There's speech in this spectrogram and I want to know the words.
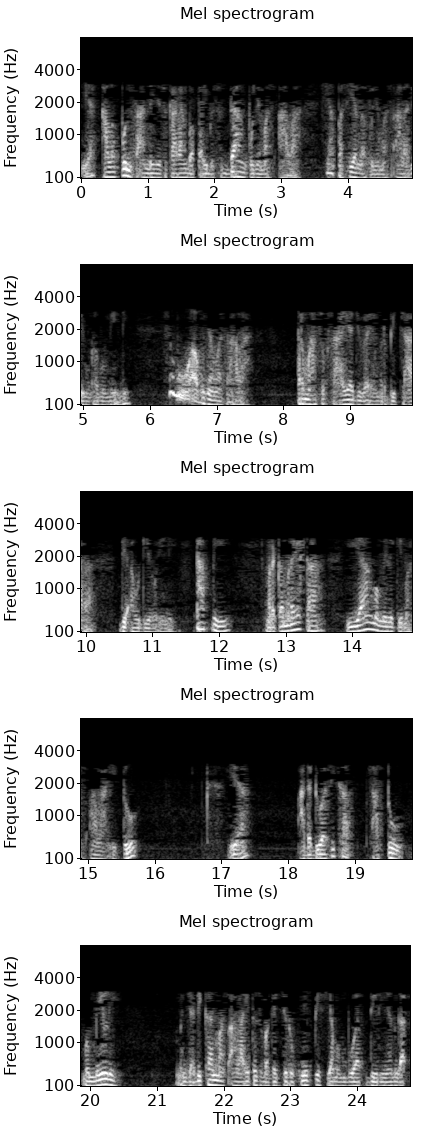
Ya, kalaupun seandainya sekarang Bapak Ibu sedang punya masalah, siapa sih yang nggak punya masalah di muka bumi ini? Semua punya masalah termasuk saya juga yang berbicara di audio ini. Tapi mereka-mereka yang memiliki masalah itu ya ada dua sikap. Satu, memilih menjadikan masalah itu sebagai jeruk nipis yang membuat dirinya nggak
